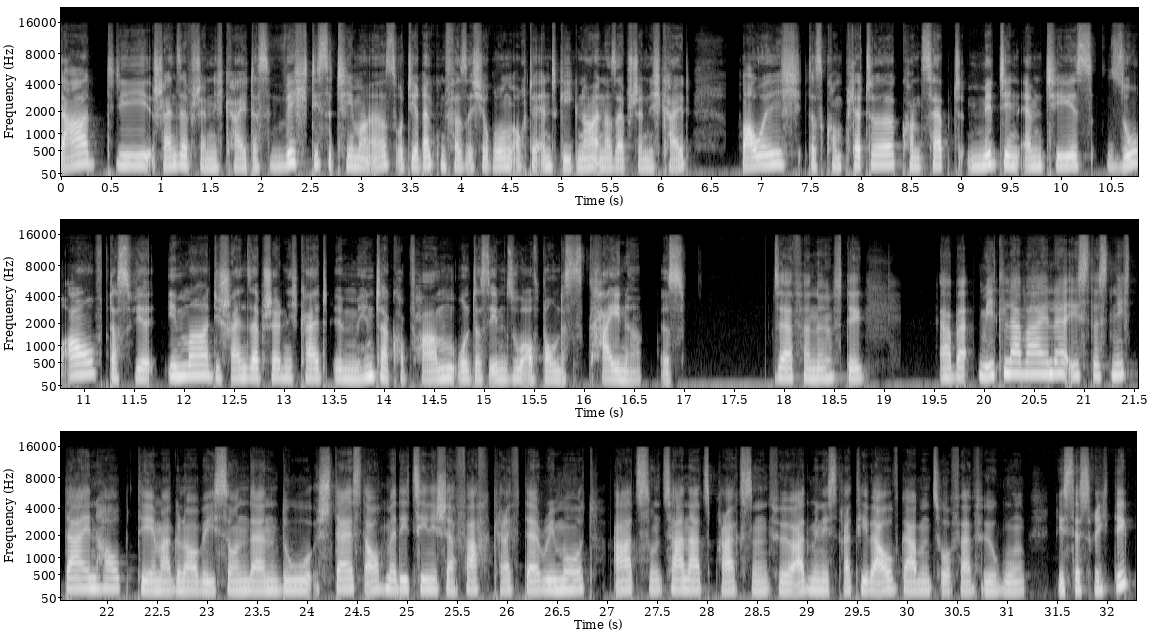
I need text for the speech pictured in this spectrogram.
Da die Scheinselbstständigkeit das wichtigste Thema ist und die Rentenversicherung auch der Endgegner in der Selbstständigkeit, baue ich das komplette Konzept mit den MTs so auf, dass wir immer die Scheinselbstständigkeit im Hinterkopf haben und das eben so aufbauen, dass es keine ist. Sehr vernünftig. Aber mittlerweile ist es nicht dein Hauptthema, glaube ich, sondern du stellst auch medizinische Fachkräfte, Remote, Arzt- und Zahnarztpraxen für administrative Aufgaben zur Verfügung. Ist das richtig?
